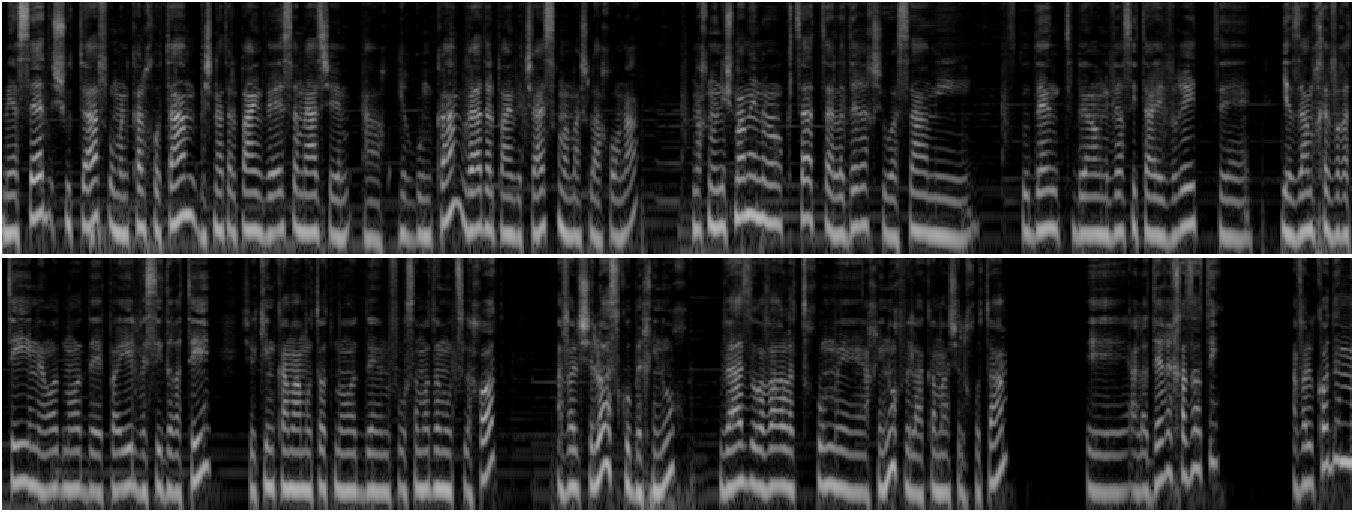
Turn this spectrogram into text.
מייסד, שותף ומנכ"ל חותם בשנת 2010 מאז שהארגון קם ועד 2019 ממש לאחרונה. אנחנו נשמע ממנו קצת על הדרך שהוא עשה מסטודנט באוניברסיטה העברית, אה, יזם חברתי מאוד מאוד אה, פעיל וסדרתי, שהקים כמה עמותות מאוד אה, מפורסמות ומוצלחות, אבל שלא עסקו בחינוך, ואז הוא עבר לתחום החינוך ולהקמה של חותם. על הדרך הזאתי. אבל קודם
